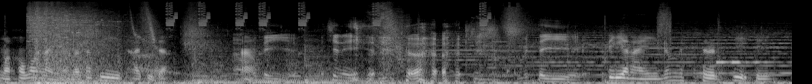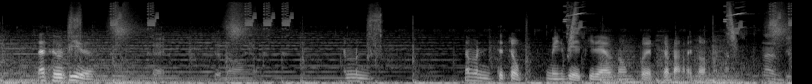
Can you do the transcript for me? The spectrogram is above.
หมายความว่าไงอะแล้วถ้าพี่ทายผิดอะอะอ้าว ไม่ตีไม่ใช่นี่ ไม่ตีตีอะไรนั่นมันเธอพี่นั่นเธอพี่เหรอใช่เดี๋ยวน้องอะนั่นมันนั่นมันจะจบเมนเบสที่แล้วน้องเปิดกระดักอะไรตอนนั้นอะนั่นดิ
